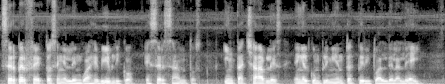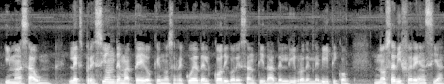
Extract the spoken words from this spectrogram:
Ser perfectos en el lenguaje bíblico es ser santos, intachables en el cumplimiento espiritual de la ley, y más aún, la expresión de Mateo que nos recuerda el código de santidad del libro del Levítico no se diferencia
